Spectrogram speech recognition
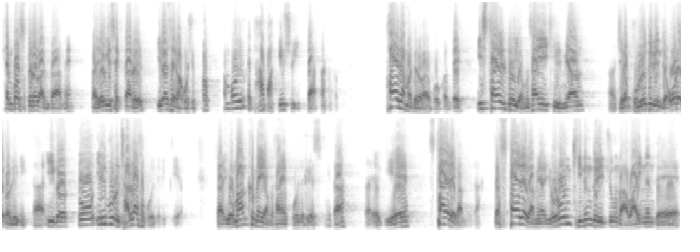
캔버스 들어간 다음에 나 여기 색깔을 이런 색 하고 싶어. 뭐 이렇게 다 바뀔 수 있다라는 겁니다. 스타일 한번 들어가 볼 건데 이 스타일도 영상이 길면 어, 제가 보여드리는데 오래 걸리니까 이것도 일부를 잘라서 보여드릴게요. 자, 요만큼의 영상에 보여드리겠습니다. 자, 여기에 스타일에 갑니다. 자, 스타일에 가면 이런 기능들이 쭉 나와 있는데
